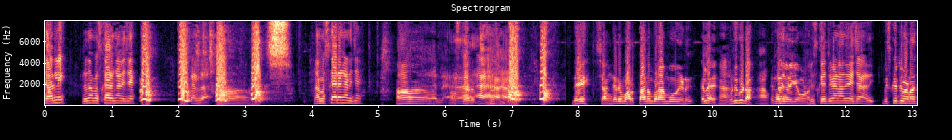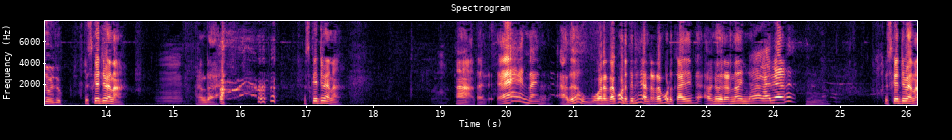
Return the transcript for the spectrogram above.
ചാർലി ഒരു നമസ്കാരം കാണിച്ചേ. കണ്ട നമസ്കാരം കാണിച്ചേ. നമസ്കാരം. ദേ ശങ്കരൻ വർത്താനം പറയാൻ പോവുകയാണ്. അല്ലേ? ഉണ്ണിക്കുട്ടാ എന്താ ചോദിക്കാൻ പോണ? ബിസ്ക്കറ്റ് വേണോ ചോദിച്ചാൽ മതി. ബിസ്ക്കറ്റ് വേണോ ചോദിച്ചു? ബിസ്ക്കറ്റ് വേണോ? എന്താ? ബിസ്ക്കറ്റ് വേണോ? ആ തല ഏ എന്നാ അത് ഒരെണ്ണം കൊടുത്തിട്ട് രണ്ടെണ്ണം കൊടുക്കാനില്ല അവന് ഒരെണ്ണം എന്റെ കാര്യമാണ്. ബിസ്ക്കറ്റ് വേണ?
